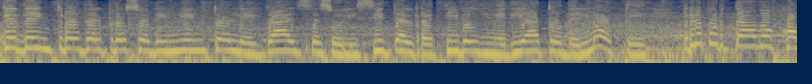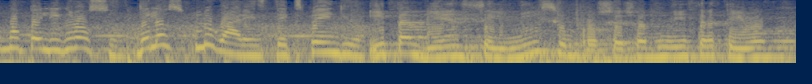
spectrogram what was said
que dentro del procedimiento legal se solicita el retiro inmediato del lote reportado como peligroso de los lugares de expendio. Y también se inicia un proceso administrativo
